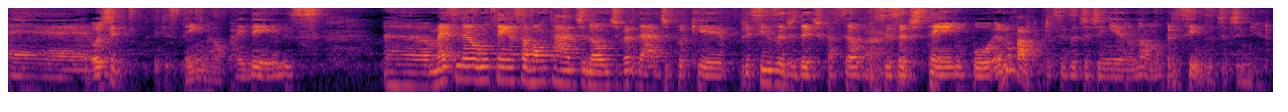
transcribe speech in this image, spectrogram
é, hoje eles têm lá o pai deles. Uh, mas não, não tem essa vontade não, de verdade, porque precisa de dedicação, precisa de tempo. Eu não falo que precisa de dinheiro, não, não precisa de dinheiro.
